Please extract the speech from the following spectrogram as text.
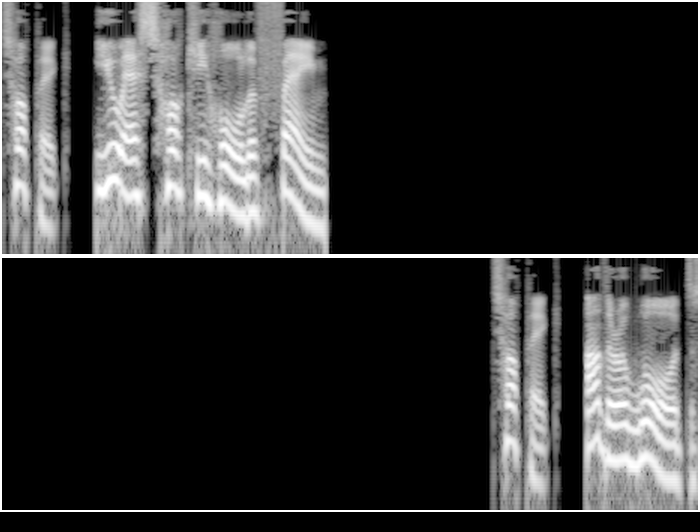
Topic: U.S. Hockey Hall of Fame. Topic: Other awards.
